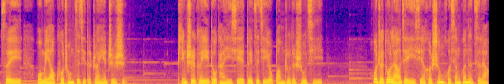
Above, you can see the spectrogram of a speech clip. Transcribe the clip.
所以我们要扩充自己的专业知识，平时可以多看一些对自己有帮助的书籍，或者多了解一些和生活相关的资料。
